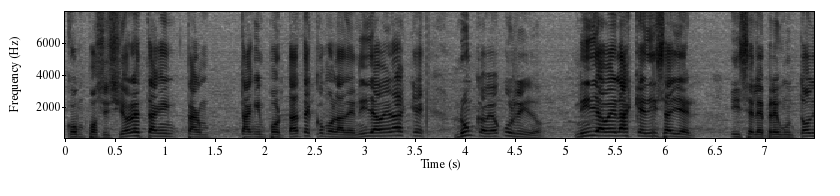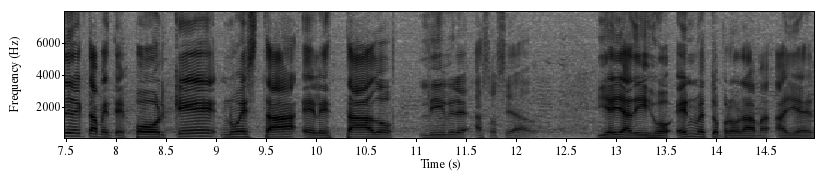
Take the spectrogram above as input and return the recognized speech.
con posiciones tan, tan, tan importantes como la de Nidia Velázquez, nunca había ocurrido. Nidia Velázquez dice ayer, y se le preguntó directamente, ¿por qué no está el Estado libre asociado? Y ella dijo en nuestro programa ayer,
